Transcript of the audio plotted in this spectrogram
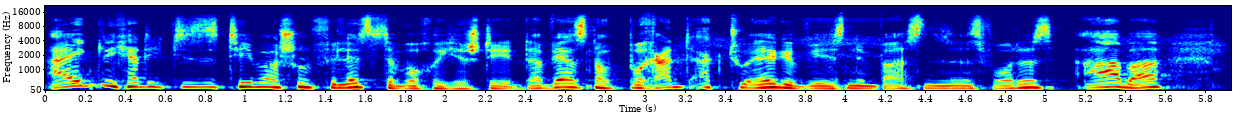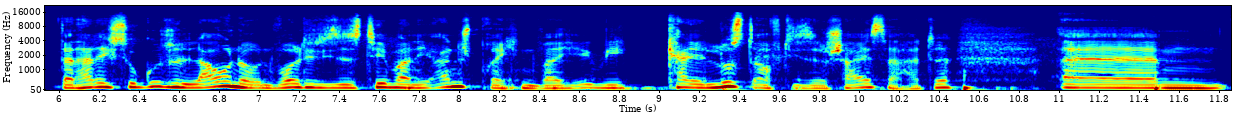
Eigentlich hatte ich dieses Thema schon für letzte Woche hier stehen. Da wäre es noch brandaktuell gewesen, im wahrsten Sinne des Wortes. Aber dann hatte ich so gute Laune und wollte dieses Thema nicht ansprechen, weil ich irgendwie keine Lust auf diese Scheiße hatte. Ähm,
